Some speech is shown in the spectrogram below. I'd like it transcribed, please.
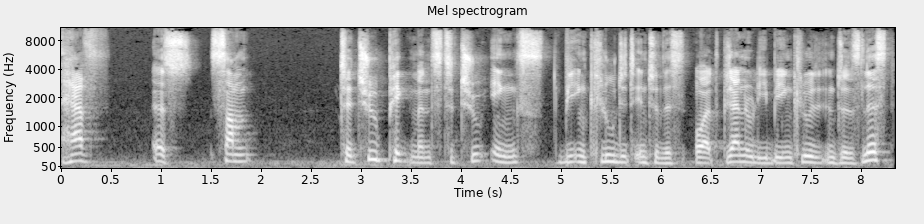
have a, some tattoo pigments, tattoo inks be included into this, or generally be included into this list,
